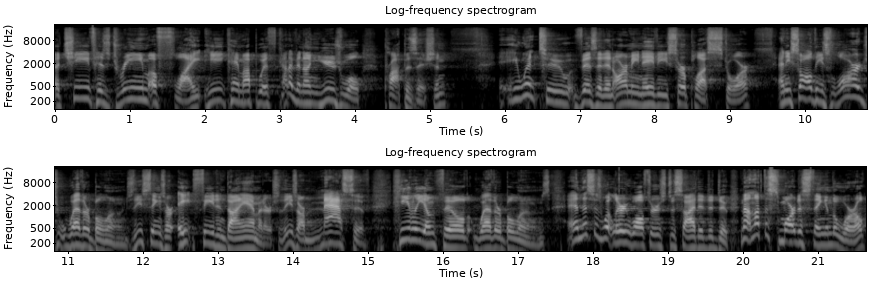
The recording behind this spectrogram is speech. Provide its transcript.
achieve his dream of flight, he came up with kind of an unusual proposition. He went to visit an Army Navy surplus store and he saw these large weather balloons. These things are eight feet in diameter, so these are massive helium filled weather balloons. And this is what Larry Walters decided to do. Now, not the smartest thing in the world.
